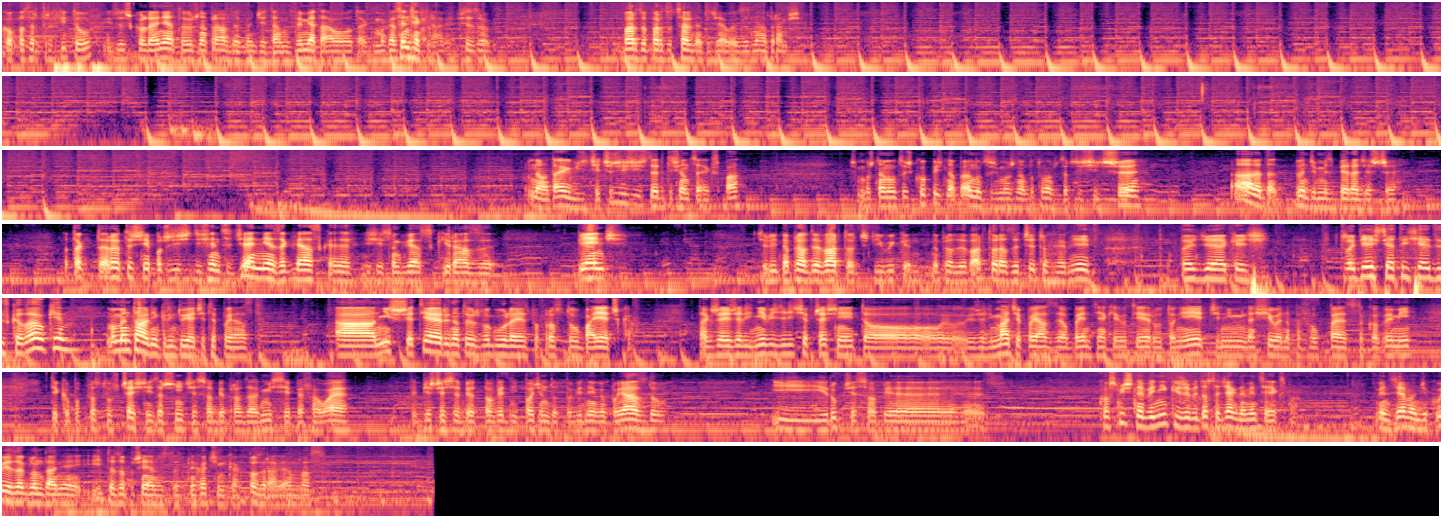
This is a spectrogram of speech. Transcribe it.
kopa z retrofitów i ze szkolenia, to już naprawdę będzie tam wymiatało, tak magazynek prawie się zrobi. Bardzo, bardzo celne te działy, zaznabram się. No, tak jak widzicie, 34 tysiące expa. Czy można mu coś kupić? Na pewno coś można, bo tu mam 43. Ale da, będziemy zbierać jeszcze. No tak teoretycznie po 30 tysięcy dziennie za gwiazdkę. Dzisiaj są gwiazdki razy 5. Czyli naprawdę warto, czyli weekend naprawdę warto, razy 3 trochę mniej. To będzie jakieś 20 tysięcy z kawałkiem. Momentalnie grindujecie te pojazdy. A niższe tiery, no to już w ogóle jest po prostu bajeczka. Także jeżeli nie widzieliście wcześniej, to jeżeli macie pojazdy obojętnie jakiego tieru, to nie jedźcie nimi na siłę na PvP stokowymi, tylko po prostu wcześniej zacznijcie sobie, prawda, misję PvE, wybierzcie sobie odpowiedni poziom do odpowiedniego pojazdu i róbcie sobie kosmiczne wyniki, żeby dostać jak najwięcej expa. Więc ja Wam dziękuję za oglądanie i do zobaczenia w następnych odcinkach. Pozdrawiam Was.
